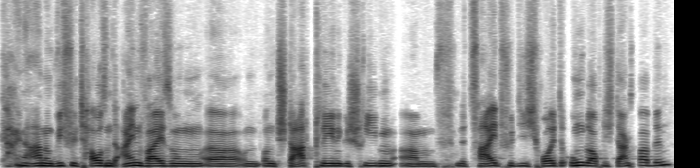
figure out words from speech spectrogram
keine Ahnung, wie viel tausend Einweisungen äh, und, und Startpläne geschrieben. Ähm, eine Zeit, für die ich heute unglaublich dankbar bin,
